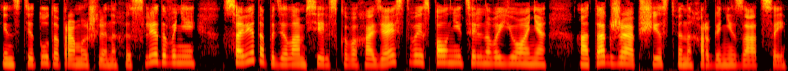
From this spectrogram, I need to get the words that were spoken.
Института промышленных исследований, Совета по делам сельского хозяйства исполнительного юаня, а также общественных организаций.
